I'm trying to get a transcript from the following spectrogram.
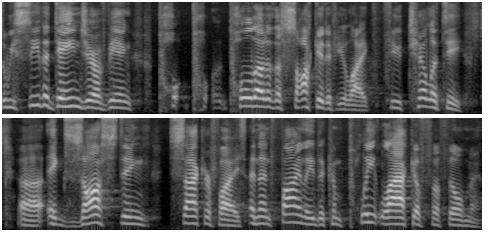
So we see the danger of being pu- pu- pulled out of the socket, if you like, futility, uh, exhausting sacrifice, and then finally the complete lack of fulfillment.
